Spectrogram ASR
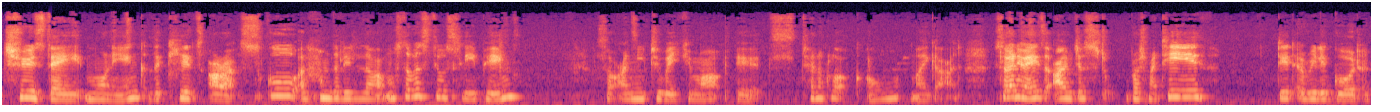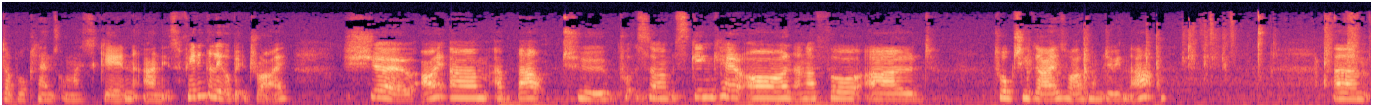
Tuesday morning. The kids are at school. Alhamdulillah, most of us still sleeping so I need to wake him up. It's 10 o'clock. Oh my god. So anyways, I've just brushed my teeth, did a really good double cleanse on my skin and it's feeling a little bit dry. So I am about to put some skincare on and I thought I'd talk to you guys whilst I'm doing that. Um,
